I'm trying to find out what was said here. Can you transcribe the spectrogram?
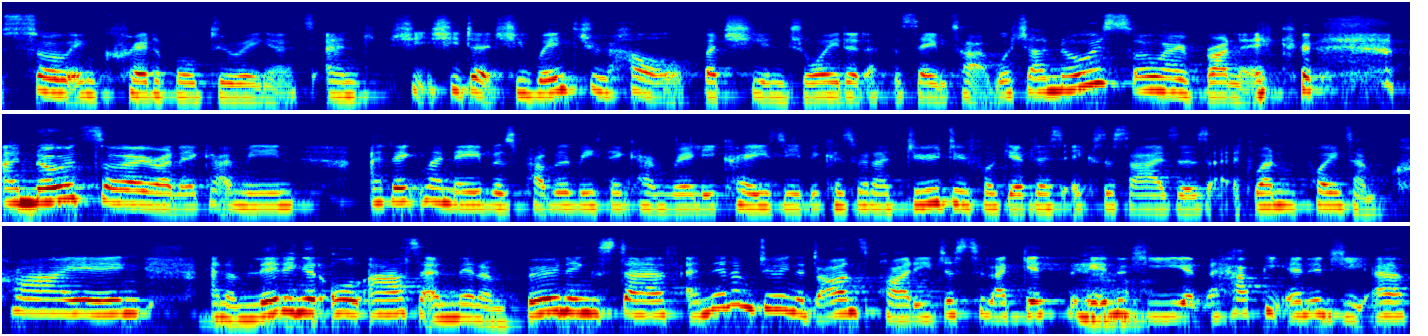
so incredible doing it. And she she did she went through hell but she enjoyed it at the same time which i know is so ironic. I know it's so ironic. I mean i think my neighbors probably think i'm really crazy because when i do do forgiveness exercises at one point i'm crying and i'm letting it all out and then i'm burning stuff and then i'm doing a dance party just to like get the yeah. energy and the happy energy up.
